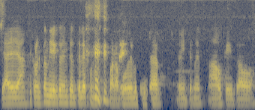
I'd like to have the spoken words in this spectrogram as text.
Ya, ya, ya. Se conectan directamente al teléfono para poder utilizar el internet. Ah, ok, va, va,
